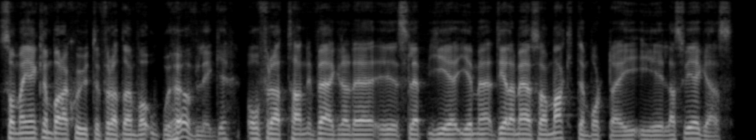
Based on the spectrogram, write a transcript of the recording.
som man egentligen bara skjuter för att han var ohövlig och för att han vägrade eh, släpp, ge, ge med, dela med sig av makten borta i, i Las Vegas.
